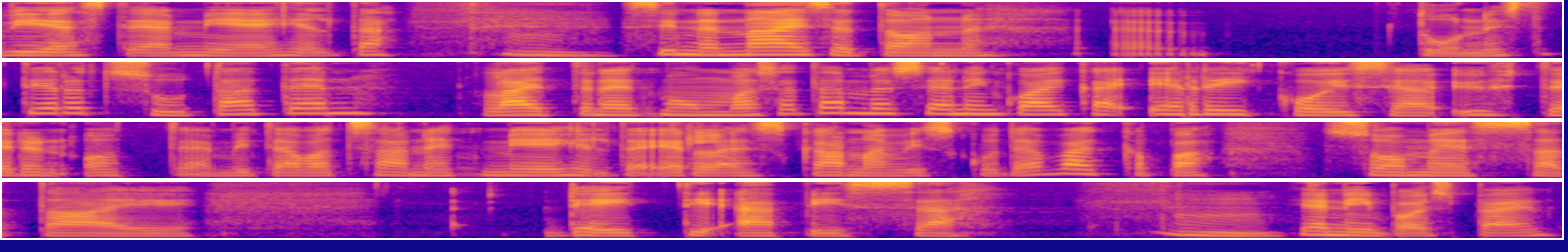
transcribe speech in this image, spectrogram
viestejä miehiltä. Mm. Sinne naiset on tunnistetiedot sutaten laittaneet muun muassa tämmöisiä niin kuin aika erikoisia yhteydenottoja, mitä ovat saaneet miehiltä erilaisissa kanavissa, kuten vaikkapa somessa tai deittiäpissä mm. ja niin poispäin.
